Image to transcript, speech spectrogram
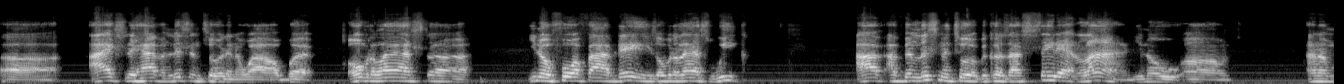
uh, I actually haven't listened to it in a while, but over the last uh, you know four or five days, over the last week, I've I've been listening to it because I say that line, you know, um, and I'm,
